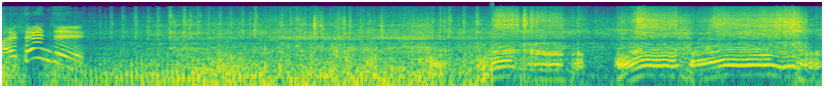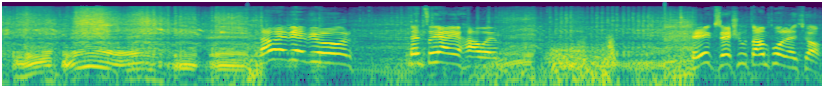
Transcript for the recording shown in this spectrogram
Ale tędy! Dawaj wiewiór! Ten co ja jechałem. Ty Grzesiu tam poleciał.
